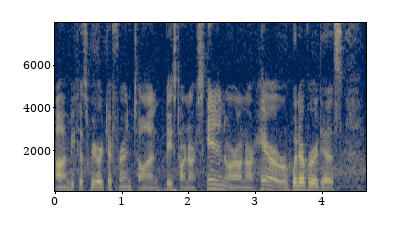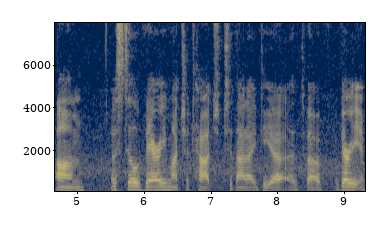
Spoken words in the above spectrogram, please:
um, because we are different on based on our skin or on our hair or whatever it is, um, I was still very much attached to that idea of uh, very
